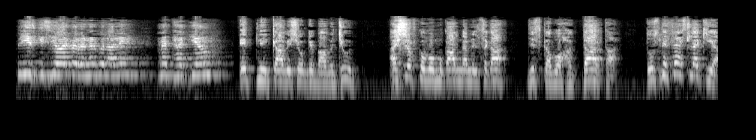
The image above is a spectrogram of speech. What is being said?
प्लीज़ किसी और को रनर बुला लें। मैं थक गया हूँ। इतनी काविशों के बावजूद अशरफ को वो मुकाम न मिल सका जिसका वो हकदार था। तो उसने फैसला किया।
